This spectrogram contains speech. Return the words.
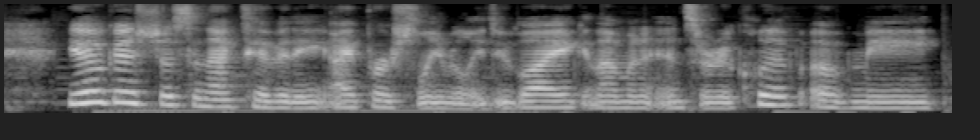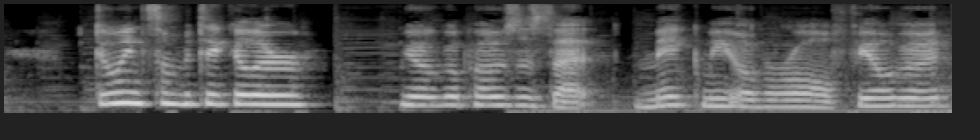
yoga is just an activity I personally really do like, and I'm going to insert a clip of me doing some particular yoga poses that make me overall feel good.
